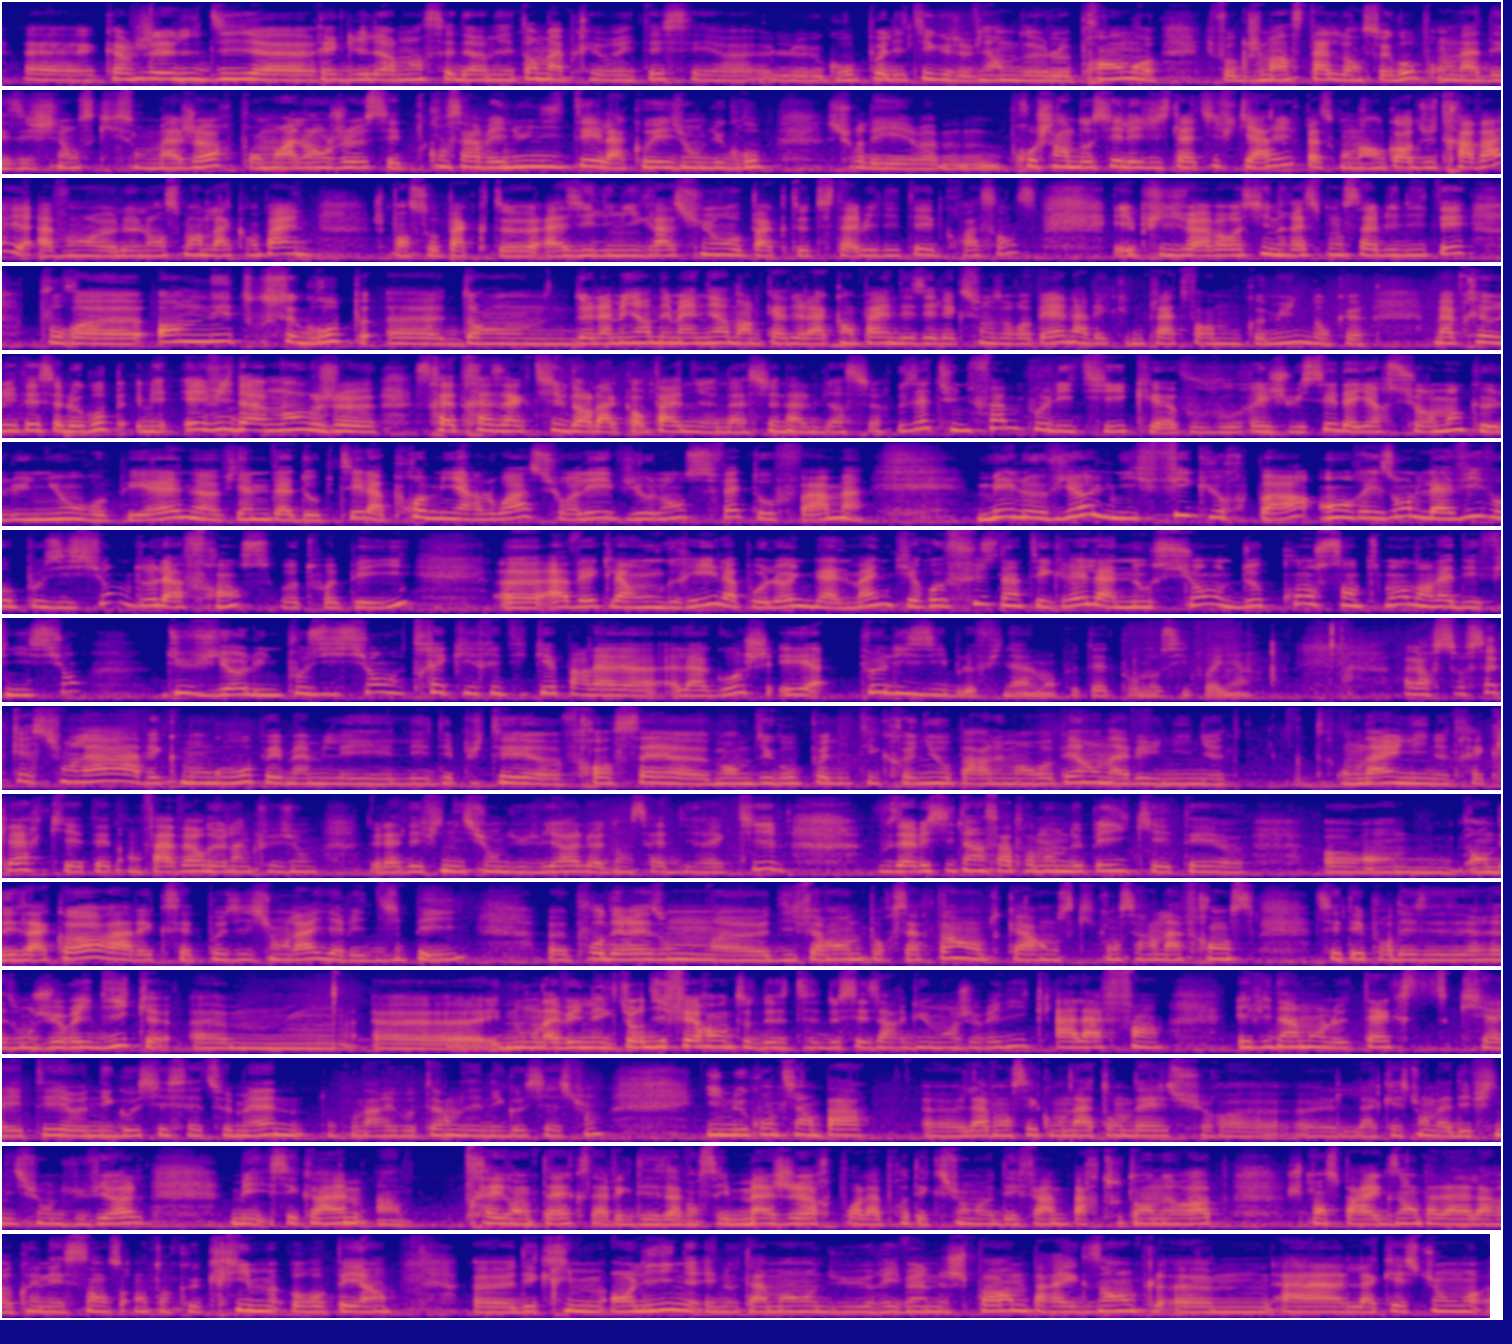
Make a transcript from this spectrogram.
Comme je le dis régulièrement ces derniers temps, ma priorité, c'est euh, le groupe politique. Je viens de le prendre. Il faut que je m'installe dans ce groupe. On a des échéances qui sont majeures. Pour moi, l'enjeu, c'est de conserver l'unité et la cohésion du groupe sur les euh, prochains dossiers législatifs qui arrivent, parce qu'on a encore du travail avant euh, le lancement de la campagne. Je pense au pacte asile-immigration, au pacte de stabilité et de croissance. Et puis, je vais avoir aussi une responsabilité pour emmener tout ce groupe dans, de la meilleure des manières dans le cadre de la campagne des élections européennes avec une plateforme commune. Donc, ma priorité, c'est le groupe. Mais évidemment, je serai très active dans la campagne nationale, bien sûr. Vous êtes une femme politique. Vous vous réjouissez d'ailleurs sûrement que l'Union européenne vienne d'adopter la première loi sur les violences faites aux femmes. Mais le viol n'y figure pas en raison de la vive opposition de la France, votre pays, euh, avec la Hongrie, la Pologne, l'Allemagne, qui refusent d'intégrer la notion de consentement dans la définition du viol, une position très critiquée par la, la gauche et peu lisible finalement peut-être pour nos citoyens. Alors sur cette question-là, avec mon groupe et même les, députés euh, français euh, membres du groupe politique Renew au Parlement européen, on avait une ligne on a une ligne très claire qui était en faveur de l'inclusion de la définition du viol dans cette directive. Vous avez cité un certain nombre de pays qui étaient euh, en, désaccord avec cette position-là. Il y avait dix pays euh, pour des raisons euh, différentes pour certains. En tout cas, en ce qui concerne la France, c'était pour des raisons juridiques. nous, on avait une lecture différente de, de, ces arguments juridiques. À la fin, évidemment, le texte qui a été négocié cette semaine, donc on arrive au terme des négociations, il ne contient pas l'avancée qu'on attendait sur euh, la question de la définition du viol, mais c'est quand même un très grand texte avec des avancées majeures pour la protection des femmes partout en Europe. Je pense par exemple à la, reconnaissance en tant que crime européen des crimes en ligne et notamment du revenge porn par exemple, à la question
